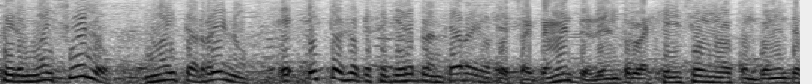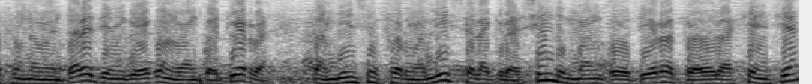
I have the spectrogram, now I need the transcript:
pero no hay suelo, no hay terreno. E, ¿Esto es lo que se quiere plantear? Exactamente, dentro de la agencia uno de los componentes fundamentales tiene que ver con el banco de tierra. También se formaliza la creación de un banco de tierra a través de la agencia,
